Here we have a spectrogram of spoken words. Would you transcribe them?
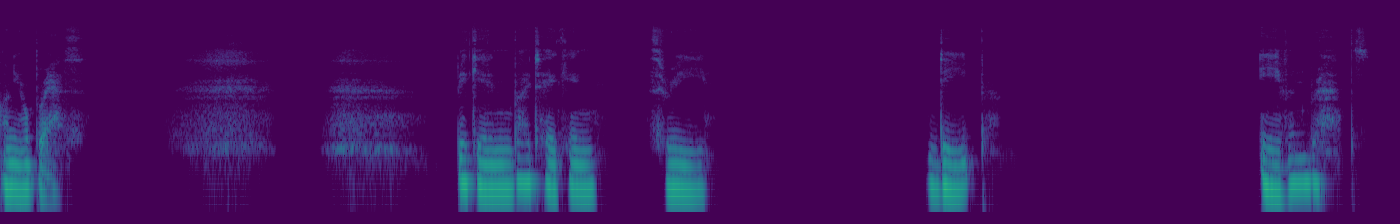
on your breath. Begin by taking three deep even breaths,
